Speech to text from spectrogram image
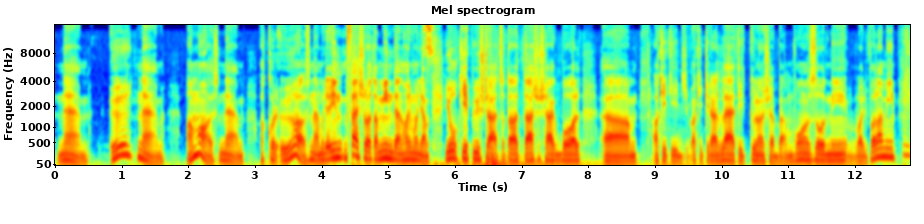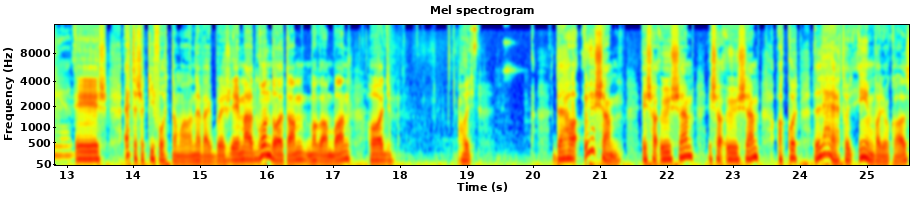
nem, ő nem, a Maz? Nem. Akkor ő az? Nem. Ugye én felsoroltam minden, hogy mondjam, jóképű srácot a társaságból, um, akik így, akik iránt lehet így különösebben vonzódni, vagy valami, Igen. és egyszer csak kifogytam a nevekből, és ugye én már ott gondoltam magamban, hogy, hogy de ha ő sem, és ha ő sem, és ha ő sem, akkor lehet, hogy én vagyok az,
